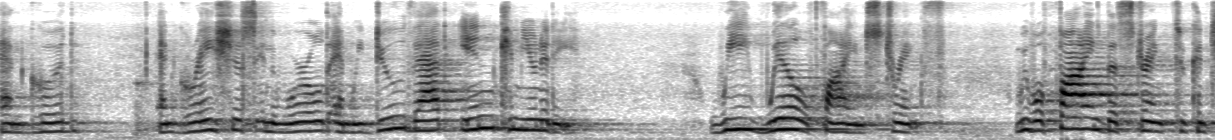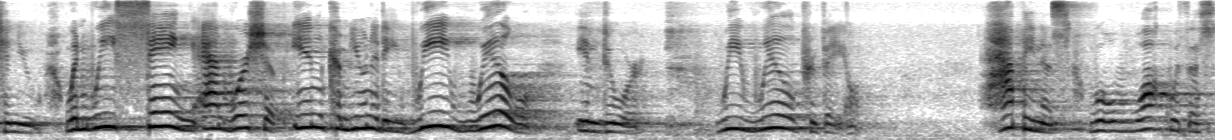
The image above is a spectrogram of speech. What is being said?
and good and gracious in the world, and we do that in community, we will find strength. We will find the strength to continue. When we sing and worship in community, we will endure. We will prevail. happiness will walk with us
